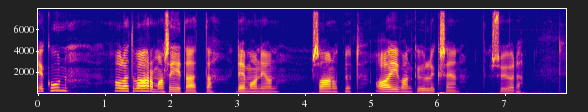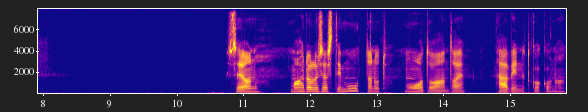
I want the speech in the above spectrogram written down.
Ja kun olet varma siitä, että demoni on saanut nyt aivan kyllikseen syödä, se on mahdollisesti muuttanut muotoaan tai hävinnyt kokonaan.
